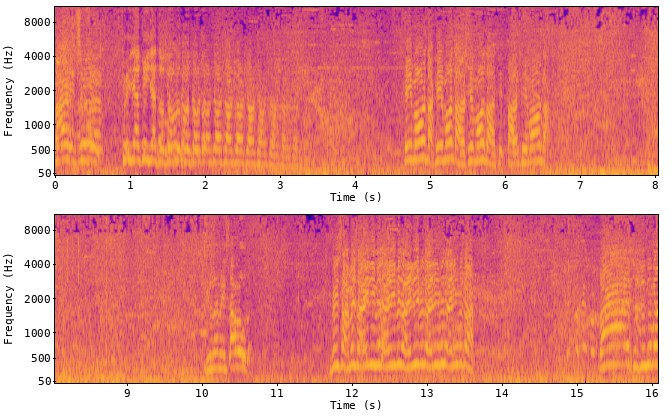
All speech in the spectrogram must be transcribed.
来，兄弟们，退一下退一下，走走走走走走香，香香香香香香香香香。可以往上打，可以往上打，可以往上打，打人可以往上打。云南没杀漏的，没闪没闪，一定没闪，一定没闪，一定没闪，一定没闪，一定没闪。来，兄弟们，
